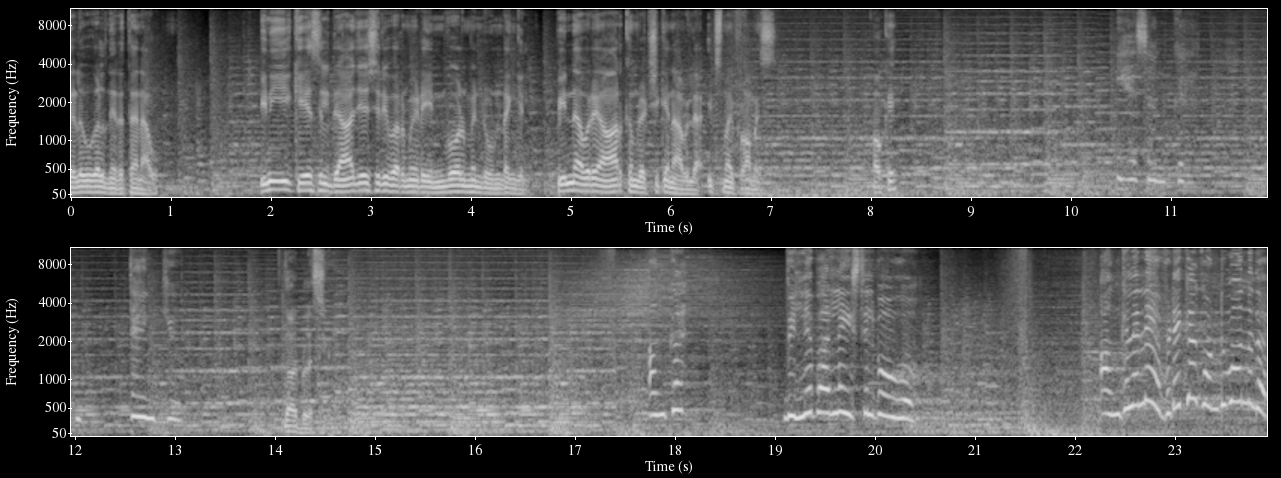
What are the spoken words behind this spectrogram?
തെളിവുകൾ നിരത്താനാവും. ഇനി ഈ കേസിൽ രാജേശ്വരി വർമ്മയുടെ ഇൻവോൾവ്മെന്റ് ഉണ്ടെങ്കിൽ പിന്നെ അവരെ ആർക്കും രക്ഷിക്കാനാവില്ല. It's my promise okay thank you God bless you uncle Vile Parle ഈസ്റ്റിൽ പോവോ? അങ്കിൾ എന്നെ എവിടേക്കാ കൊണ്ടുപോകുന്നത്?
